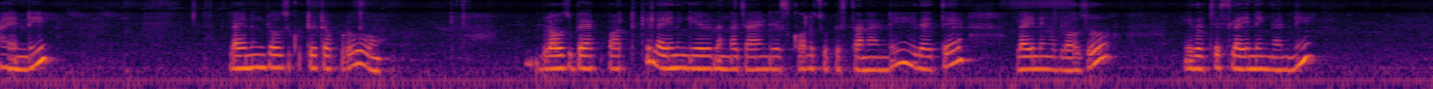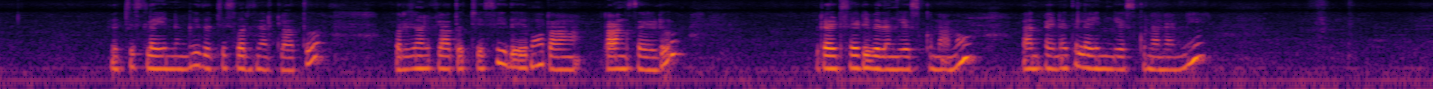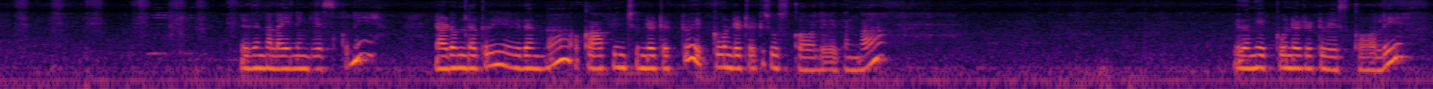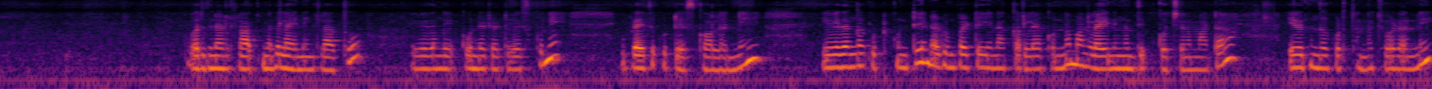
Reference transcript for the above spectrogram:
Hi అండి. Lining blouse కుట్టేటప్పుడు blouse back పార్ట్కి లైనింగ్ ఏ విధంగా జాయిన్ చేసుకోవాలో చూపిస్తానండి. ఇదైతే లైనింగ్ బ్లౌజు. ఇది వచ్చేసి లైనింగ్ అండి. ఇది వచ్చేసి లైనింగ్ ఇది వచ్చేసి ఒరిజినల్ క్లాత్. ఒరిజినల్ క్లాత్ వచ్చేసి ఇదేమో రా రాంగ్ సైడు. రైట్ సైడ్ ఈ విధంగా వేసుకున్నాను. దానిపైన అయితే లైనింగ్ వేసుకున్నానండి. విధంగా లైనింగ్ వేసుకుని నడుం దగ్గర ఈ విధంగా ఒక హాఫ్ ఇంచ్ ఉండేటట్టు ఎక్కువ ఉండేటట్టు చూసుకోవాలి ఈ విధంగా. ఈ విధంగా ఎక్కువ ఉండేటట్టు వేసుకోవాలి. ఒరిజినల్ క్లాత్ మీద లైనింగ్ క్లాత్ ఈ విధంగా ఎక్కువ ఉండేటట్టు వేసుకుని ఇప్పుడైతే కుట్టేసుకోవాలండి. ఈ విధంగా కుట్టుకుంటే నడుము పట్టి నక్కర్ లేకుండా మన లైనింగ్ తిప్పుకోవచ్చు అనమాట ఏ విధంగా కుడుతున్నా చూడండి.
